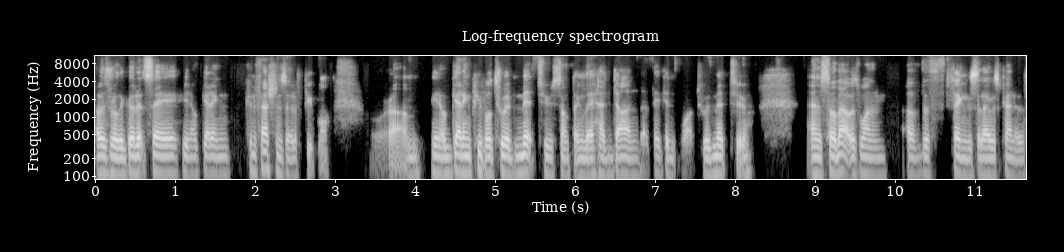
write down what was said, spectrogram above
I was really good at, say, you know, getting confessions out of people or, um, you know, getting people to admit to something they had done that they didn't want to admit to. And so that was one of the things that I was kind of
